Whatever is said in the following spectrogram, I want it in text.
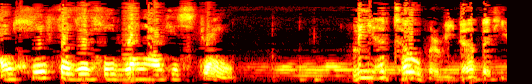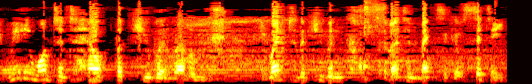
And he figured he'd run out his string. Lee had told Marina that he really wanted to help the Cuban Revolution. He went to the Cuban consulate in Mexico City,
